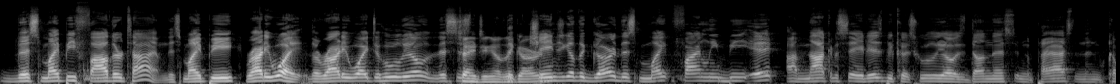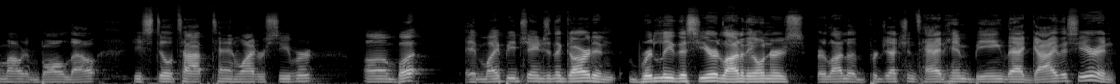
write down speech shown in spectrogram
this might be father time. This might be Roddy White, the Roddy White to Julio. This is Changing of the guard. Changing of the guard. This might finally be it. I'm not gonna say it is because Julio has done this in the past and then come out and balled out. He's still top ten wide receiver, um, but it might be changing the guard. And Ridley this year, a lot of the owners or a lot of the projections had him being that guy this year, and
